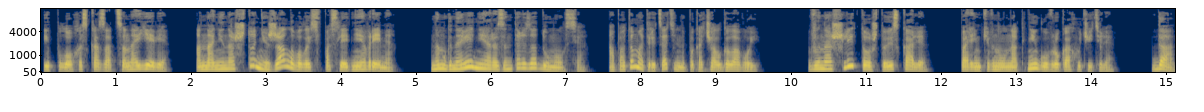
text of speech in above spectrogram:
и плохо сказаться на Еве. Она ни на что не жаловалась в последнее время. На мгновение Розенталь задумался, а потом отрицательно покачал головой. Вы нашли то, что искали? Парень кивнул на книгу в руках учителя. Да,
